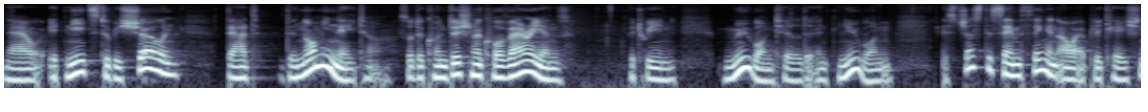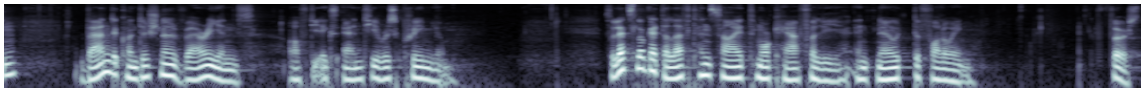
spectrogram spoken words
Now it needs to be shown that the denominator, so the conditional covariance between mu1 tilde and nu1 is just the same thing in our application than the conditional variance of the ex ante risk premium. So let's look at the left hand side more carefully and note the following. First,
